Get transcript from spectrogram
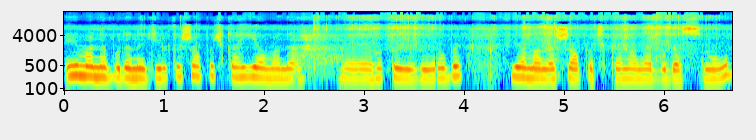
І в мене буде не тільки шапочка, є в мене е, готові вироби, є в мене шапочка, в мене буде снуд.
